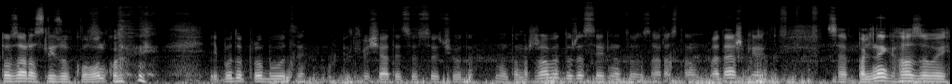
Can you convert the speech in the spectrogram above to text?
то зараз лізу в колонку і буду пробувати підключати це все чудо. Ну там ржаве дуже сильно, то зараз там ведешки, це пальник газовий.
